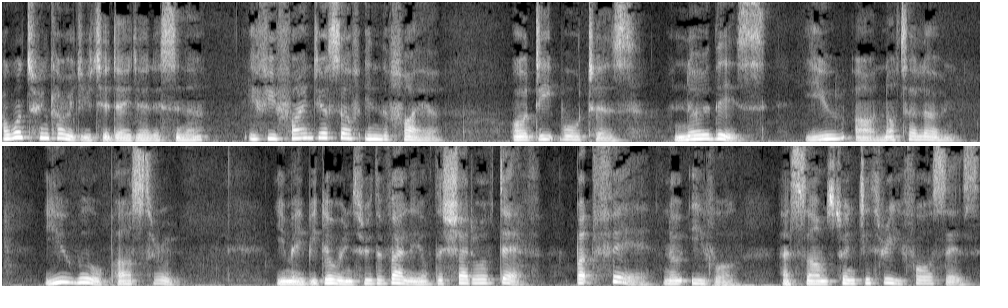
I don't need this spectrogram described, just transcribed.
I want to encourage you today, dear listener. If you find yourself in the fire or deep waters, know this you are not alone. You will pass through. You may be going through the valley of the shadow of death, but fear no evil, as Psalms 23 4 says,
